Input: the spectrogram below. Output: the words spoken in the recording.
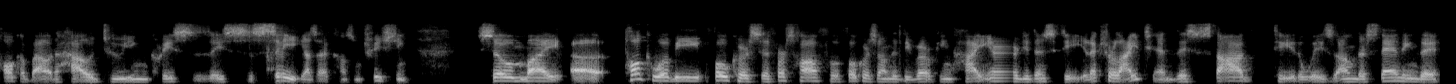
talk about how to increase this C as a concentration. So my uh, talk will be focused, the first half will focus on the developing high energy density electrolyte, and this started with understanding the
